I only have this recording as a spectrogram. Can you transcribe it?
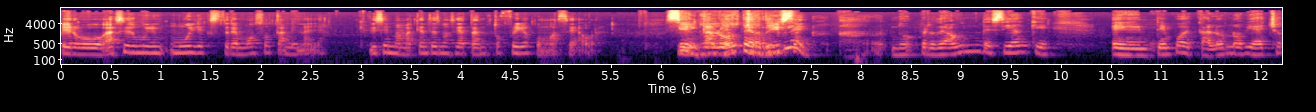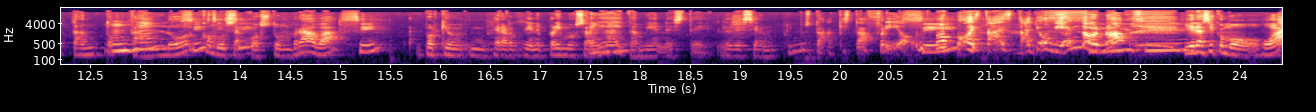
pero ha sido muy, muy extremoso también allá. Dice mi mamá que antes no hacía tanto frío como hace ahora. Sí, el calor terrible. Dice, no, pero de aún decían que en tiempo de calor no había hecho tanto uh -huh. calor sí, como sí, se sí. acostumbraba. Sí porque Gerardo tiene primos allá uh -huh. y también este le decían, primo, está, aquí está frío, sí. no, está, está lloviendo, sí, ¿no? Sí. Y era así como, ¿what?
